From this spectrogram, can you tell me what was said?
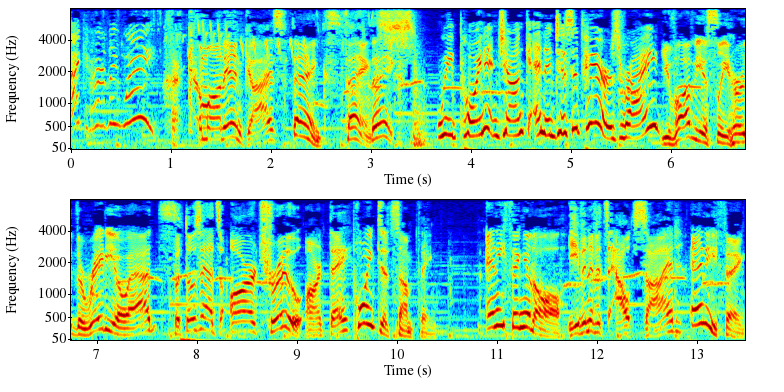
I can hardly wait. Come on in, guys. Thanks. Thanks. Thanks. We point at junk and it disappears, right? You've obviously heard the radio ads. But those ads are true, aren't they? Point at something. Anything at all. Even if it's outside? Anything.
